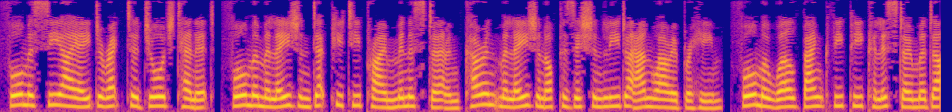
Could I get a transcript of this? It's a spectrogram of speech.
former CIA Director George Tenet, former Malaysian Deputy Prime Minister and current Malaysian opposition leader Anwar Ibrahim, former World Bank VP Callisto Madar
